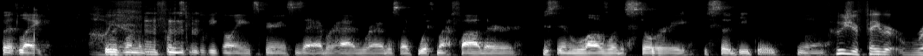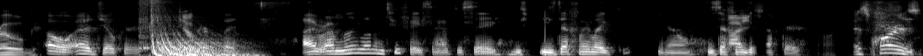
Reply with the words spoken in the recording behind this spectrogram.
but like. Oh, it was one of the first movie going experiences I ever had where I was like with my father, just in love with a story, just so deeply. Yeah. who's your favorite rogue? Oh, uh, Joker. Joker. But I, I'm really loving Two Face. I have to say, he's he's definitely like you know he's definitely Nice. getting up there. As far as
